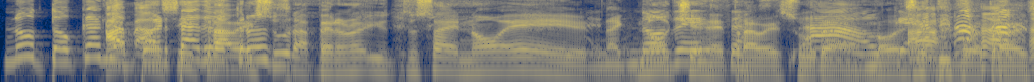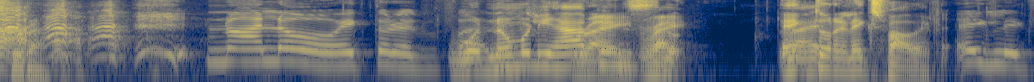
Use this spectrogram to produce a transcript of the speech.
no, tocas la Ah, ah, sí, puerta de otros. travesura, pero no, tú sabes, no es like, No de noches de, esas. travesura, Ah, no ok. ese tipo de travesura. No a lo Héctor el What normally Right, happens. right. Héctor, el ex-father. El.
